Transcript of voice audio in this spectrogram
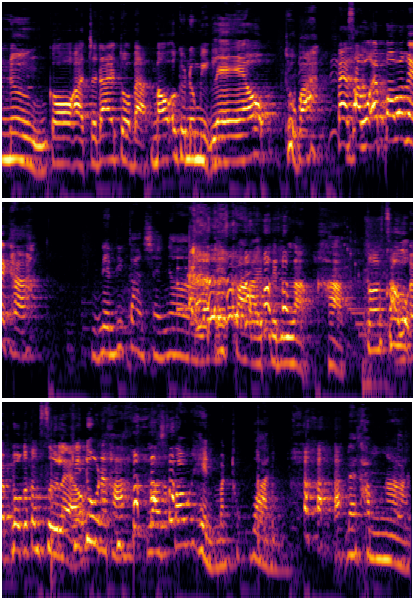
3,001ก็อาจจะได้ตัวแบบเมาส์เออร์โกนอมิกแล้ว ถูกปะแต่สาวก Apple ว่าไงคะ เน้นที่การใช้งานและดีไซน์เป็นหลักค่ะ ก็สาวก Apple ก็ต้องซื้อแล้ว คิดดูนะคะ เราจะต้องเห็นมันทุกวันในทำงาน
